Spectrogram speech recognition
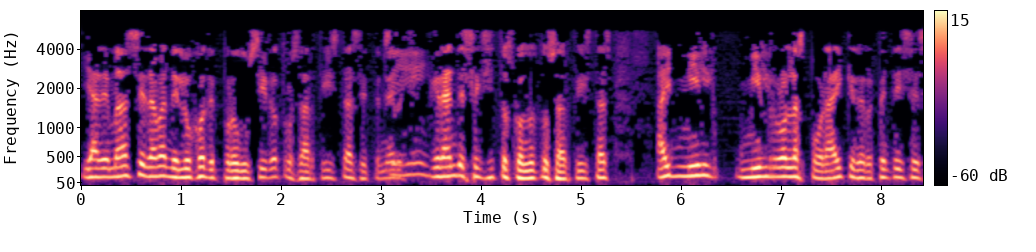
y además se daban el lujo de producir otros artistas y tener Sí. grandes éxitos con otros artistas. Hay mil, mil rolas por ahí que de repente dices,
